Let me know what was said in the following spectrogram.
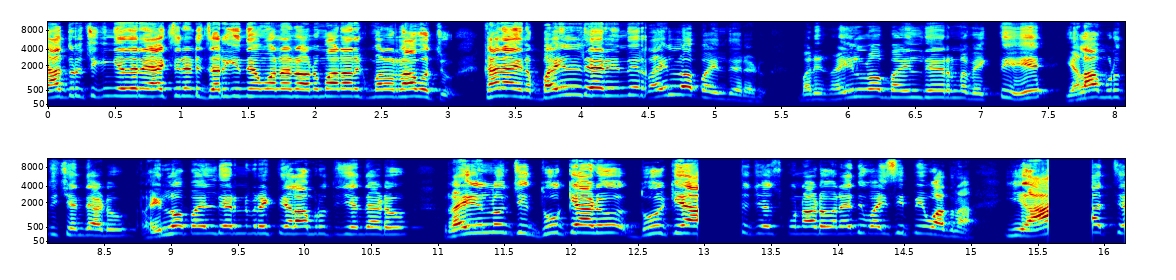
యాదృచ్ఛికంగా ఏదైనా యాక్సిడెంట్ జరిగిందేమో అనే అనుమానానికి మనం రావచ్చు. కానీ ఆయన బయలుదేరింది రైల్లో బయలుదేరాడు. మరి రైల్లో బయలుదేరిన వ్యక్తి ఎలా మృతి చెందాడు? రైల్లో బయలుదేరిన వ్యక్తి ఎలా మృతి చెందాడు? రైలు నుంచి దూకాడు దూకి ఆత్మహత్య చేసుకున్నాడు అనేది వైసీపీ వాదన. ఈ ఆత్మహత్య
